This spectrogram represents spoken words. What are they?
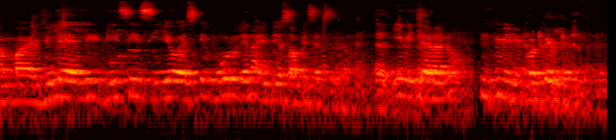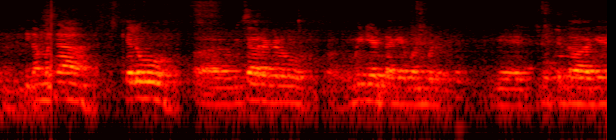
ನಮ್ಮ ಜಿಲ್ಲೆಯಲ್ಲಿ D C C O S T ಮೂರು ಜನ ಐ ಪಿ ಎಸ್ ಆಫೀಸರ್ಸ್ ಇದ್ದಾರೆ. ಈ ವಿಚಾರನೂ ನಿಮಗೆ ಗೊತ್ತಿರಲಿಲ್ಲ ನಮ್ಮ ಕೆಲವು ವಿಚಾರಗಳು ಇಮಿಡಿಯೇಟ್ ಆಗಿ ಬಂದ್ಬಿಡುತ್ತೆ. ಗೊತ್ತಿದ್ದ ಹಾಗೆ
